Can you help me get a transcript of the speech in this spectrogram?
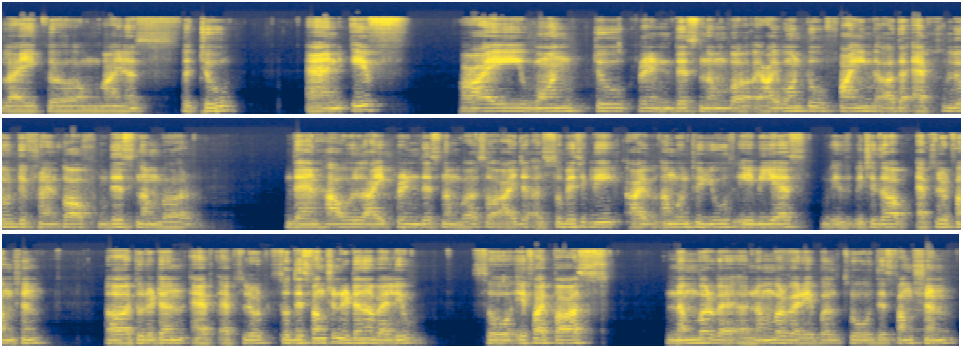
like uh, minus the 2 and if I want to print this number. I want to find uh, the absolute difference of this number. Then how will I print this number? So I just, so basically I, am going to use ABS, with, which is a absolute function uh, to return absolute. So this function return a value. So if I pass number a number variable through this function,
